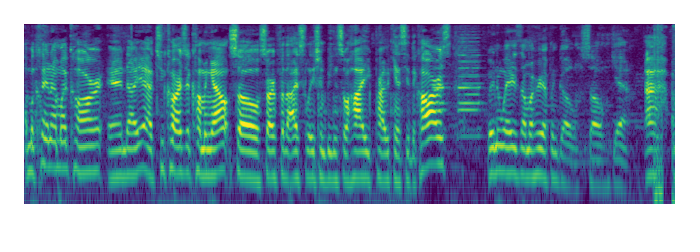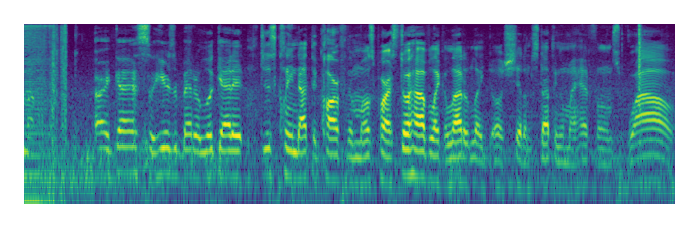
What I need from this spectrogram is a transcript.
I'm gonna clean out my car, and uh, yeah, two cars are coming out. So sorry for the isolation being so high. You probably can't see the cars, but anyways, I'm gonna hurry up and go. So yeah, ah, I'm out. All right, guys. So here's a better look at it. Just cleaned out the car for the most part. I still have like a lot of like, oh shit, I'm stepping on my headphones. Wow.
